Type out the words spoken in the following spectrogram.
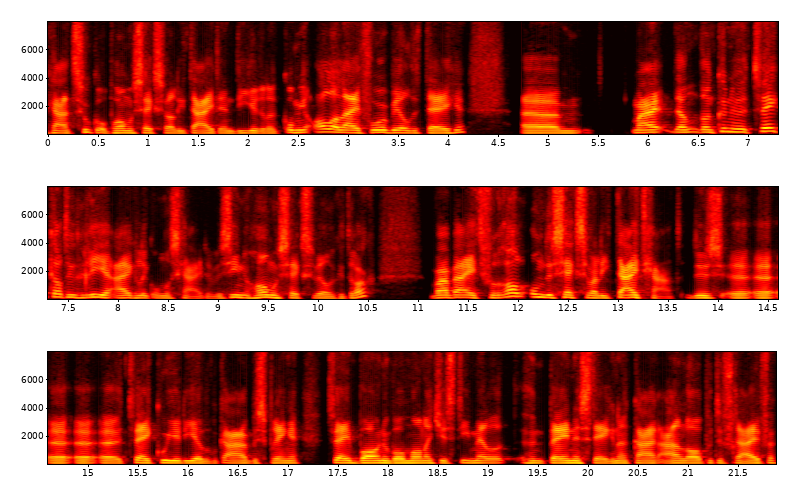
gaat zoeken op homoseksualiteit en dieren, dan kom je allerlei voorbeelden tegen. Um, maar dan, dan kunnen we twee categorieën eigenlijk onderscheiden. We zien homoseksueel gedrag, waarbij het vooral om de seksualiteit gaat. Dus uh, uh, uh, twee koeien die elkaar bespringen, twee bonobo-mannetjes die met hun penis tegen elkaar aanlopen te wrijven.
